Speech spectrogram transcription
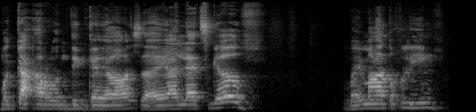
magkakaroon din kayo. So, ayan, let's go. Bye mga Tokling.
